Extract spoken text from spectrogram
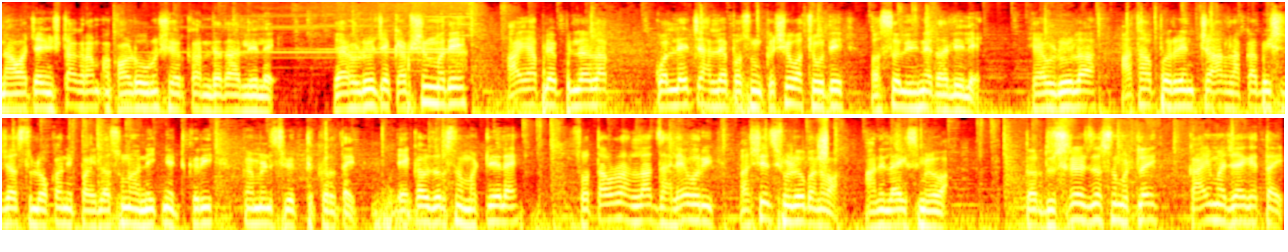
नावाच्या इंस्टाग्राम अकाउंटवरून शेअर करण्यात आलेला आहे. या व्हिडिओच्या कॅप्शनमध्ये आई आपल्या पिल्लाला कोल्ह्याच्या हल्ल्यापासून कसे वाचवते? असं लिहिण्यात आलेले आहे. ह्या व्हिडिओला आतापर्यंत चार लाखापेक्षा जास्त लोकांनी पाहिला असून अनेक नेटकरी कमेंट्स व्यक्त करत आहेत एका जसं म्हटलेलं आहे स्वतःवर हल्ला झाल्यावरही असेच व्हिडिओ बनवा आणि लाईक्स मिळवा. तर दुसऱ्या जसं म्हटलंय काय मजा घेताय?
